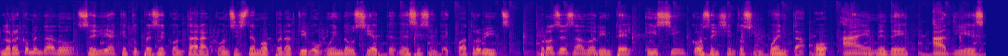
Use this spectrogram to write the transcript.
Lo recomendado sería que tu PC contara con sistema operativo Windows 7 de 64 bits, procesador Intel i5 650 o AMD A10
